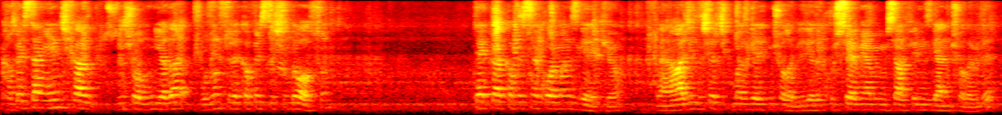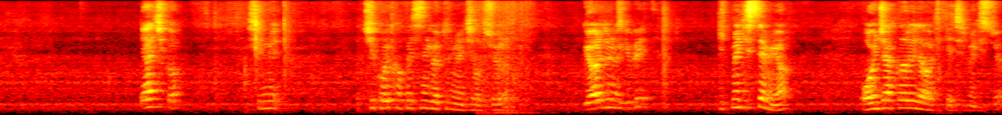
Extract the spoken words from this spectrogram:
Kafesten yeni çıkarmış olun ya da uzun süre kafes dışında olsun. Tekrar kafesine koymanız gerekiyor. Yani acil dışarı çıkmanız gerekmiş olabilir ya da kuş sevmeyen bir misafiriniz gelmiş olabilir. Gel Çiko. Şimdi Çiko'yu kafesine götürmeye çalışıyorum. Gördüğünüz gibi gitmek istemiyor. Oyuncaklarıyla vakit geçirmek istiyor.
